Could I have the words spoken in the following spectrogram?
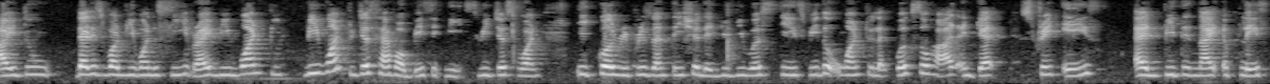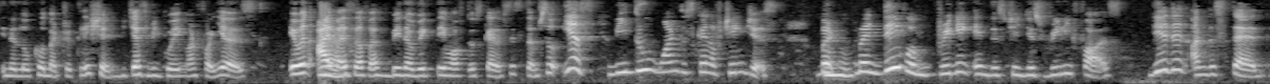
I do. That is what we want to see, right? We want pe- we want to just have our basic needs. We just want equal representation in universities. We don't want to like work so hard and get straight A's and be denied a place in the local matriculation, which has been going on for years. Even I myself have been a victim of those kind of systems. So yes, we do want those kind of changes. But Mhm. when they were bringing in these changes really fast, they didn't understand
